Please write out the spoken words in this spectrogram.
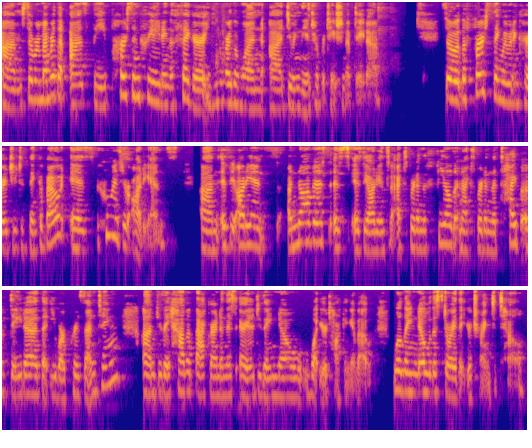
Um, so remember that as the person creating the figure, you are the one uh, doing the interpretation of data. So the first thing we would encourage you to think about is who is your audience? Um, is the audience a novice? Is, is the audience an expert in the field, an expert in the type of data that you are presenting? Um, do they have a background in this area? Do they know what you're talking about? Will they know the story that you're trying to tell?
